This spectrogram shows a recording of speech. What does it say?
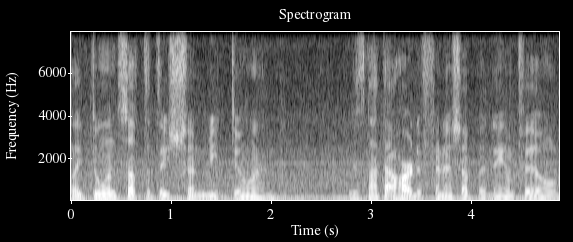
Like doing stuff that they shouldn't be doing. It's not that hard to finish up a damn field.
